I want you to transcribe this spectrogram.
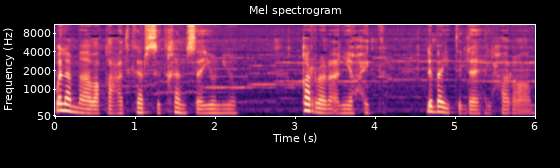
ولما وقعت كرسة خمسة يونيو قرر أن يحج لبيت الله الحرام.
